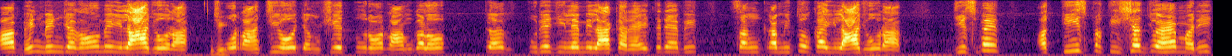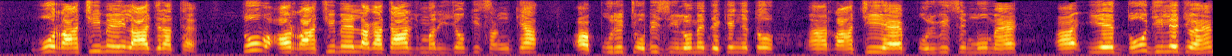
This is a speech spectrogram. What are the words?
भिन्न भिन्न जगहों में इलाज हो रहा है। वो रांची हो जमशेदपुर हो रामगढ़ हो पूरे ज़िले मिलाकर है इतने अभी संक्रमितों का इलाज हो रहा। जिसमें तीस प्रतिशत जो है मरीज़ वो रांची में इलाजरत है। तो और रांची में लगातार मरीजों की संख्या पूरे 24 जिलों में देखेंगे तो रांची है पूर्वी सिंहभूम है ये दो ज़िले जो हैं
